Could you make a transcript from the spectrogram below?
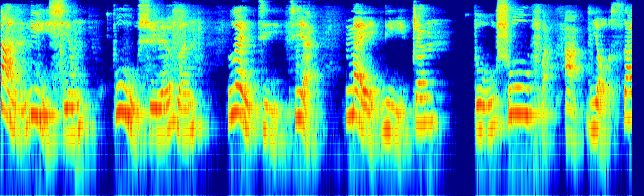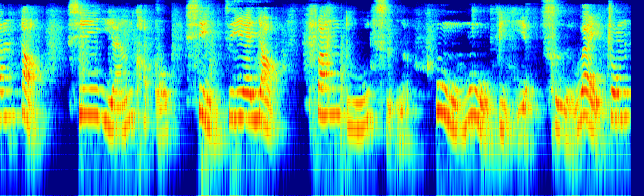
但力行，不学文。论己见，昧理真。读书法。有三到：心眼口，信皆要。方读此，勿慕彼，此谓中。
